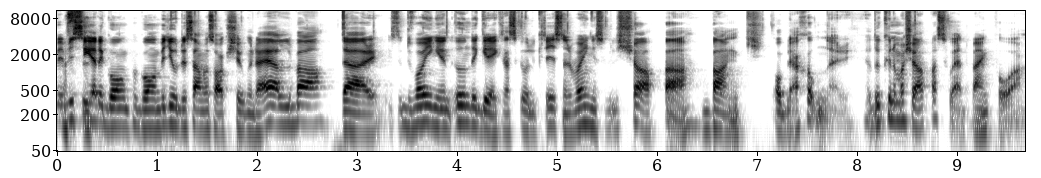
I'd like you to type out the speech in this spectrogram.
vi ser det gång på gång. Vi gjorde samma sak 2011. Där det var ingen, under grekiska skuldkrisen det var ingen som ville köpa bankobligationer. Då kunde man köpa Swedbank på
